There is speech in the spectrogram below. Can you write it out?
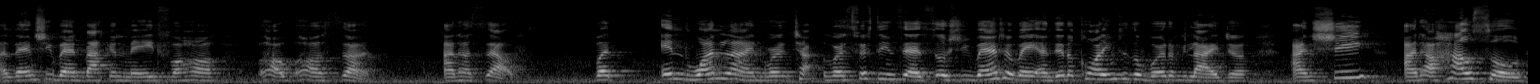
and then she went back and made for her her, her son and herself. But in one line, verse, verse 15 says, So she went away and did according to the word of Elijah, and she and her household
